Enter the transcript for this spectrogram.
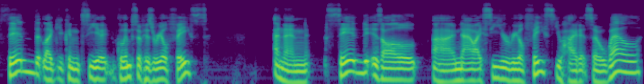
Syd that, like, you can see a glimpse of his real face. And then Syd is all, uh, now I see your real face, you hide it so well.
